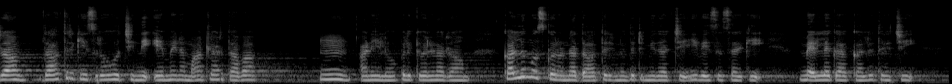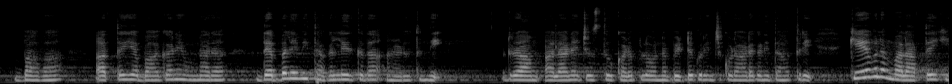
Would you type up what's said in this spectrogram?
రామ్ దాత్రికి స్రోహ వచ్చింది ఏమైనా మాట్లాడతావా? అని లోపలికి వెళ్ళిన రామ్ కళ్ళు మూసుకొనున్న దాత్రి నుదుటి మీద చెయ్యి వేసేసరికి మెల్లగా కళ్ళు తెరిచి బావా అత్తయ్య బాగానే ఉన్నారా? దెబ్బలేమీ తగలలేదు కదా? అని అడుగుతుంది. రామ్ అలానే చూస్తూ కడుపులో ఉన్న బిడ్డ గురించి కూడా అడగని దాత్రి కేవలం వాళ్ళ అత్తయ్యకి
